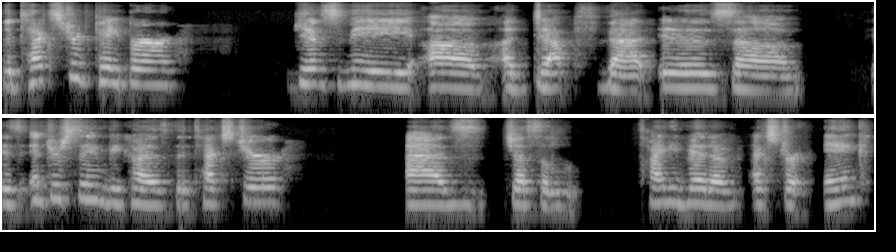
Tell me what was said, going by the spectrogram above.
The textured paper gives me uh, a depth that is um, is interesting because the texture adds just a tiny bit of extra ink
